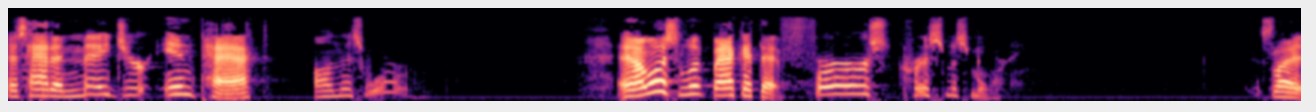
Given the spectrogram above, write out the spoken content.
has had a major impact on this world. And I want us to look back at that first Christmas morning. Slash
